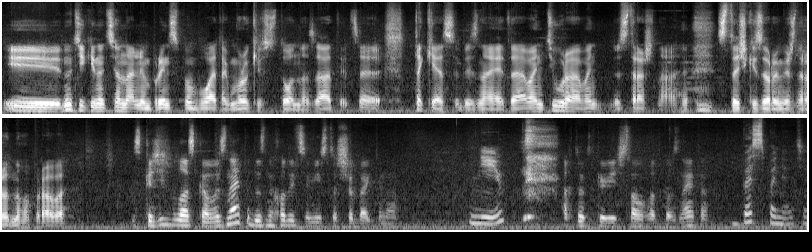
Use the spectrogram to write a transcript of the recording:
І ну, тільки національним принципом буває так років 100 назад. І це таке собі, знаєте, авантюра аван... страшна з точки зору міжнародного права. Скажіть, будь ласка, ви знаєте, де знаходиться місто Шебекіно? Ні, А хто такий В'ячеслав Гладков, знаєте? без поняття.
